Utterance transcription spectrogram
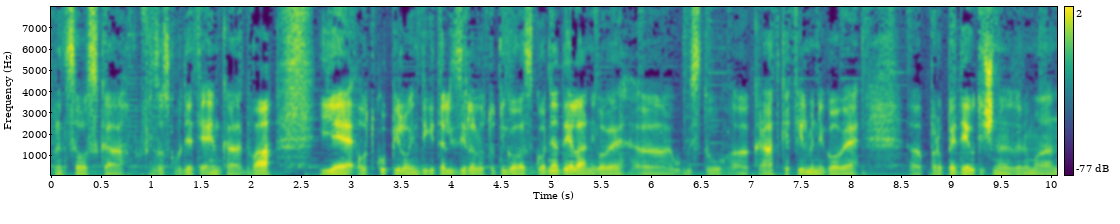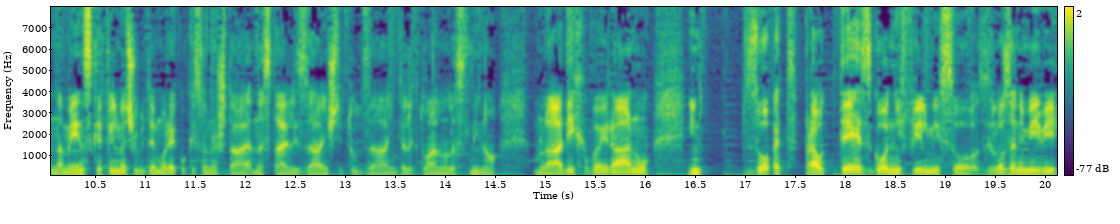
francosko podjetje MK2, je odkupilo in digitaliziralo tudi njegova zgodnja dela, njegove uh, v bistvu uh, kratke filme, njegove uh, propedeutične oziroma namenske filme, če bi temu rekel, ki so nastajali za Inštitut za intelektualno lastnino mladih v Iranu. In zopet, prav te zgodni filmi so zelo zanimivi.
